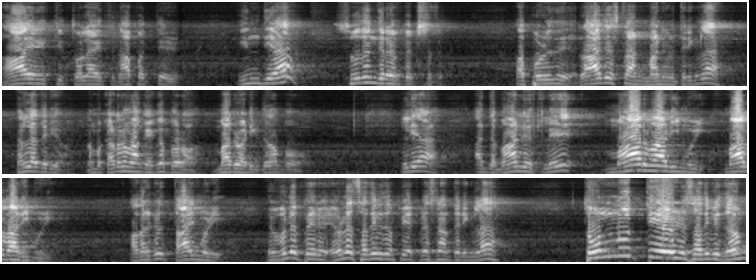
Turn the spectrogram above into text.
ஆயிரத்தி தொள்ளாயிரத்தி நாற்பத்தேழு இந்தியா சுதந்திரம் பெற்றது. அப்பொழுது ராஜஸ்தான் மாநிலம் தெரியுங்களா? நல்லா தெரியும். நம்ம கடன் வாங்க எங்கே போகிறோம் மார்வாடிக்கிட்டு தான் போவோம். இல்லையா? அந்த மாநிலத்திலே மார்வாடி மொழி மார்வாடி மொழி. அவர்கள் தாய்மொழி. எவ்வளோ பேர் எவ்வளோ சதவீதம் பேர் பேசினாங்க தெரியுங்களா? தொண்ணூற்றி ஏழு சதவீதம்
